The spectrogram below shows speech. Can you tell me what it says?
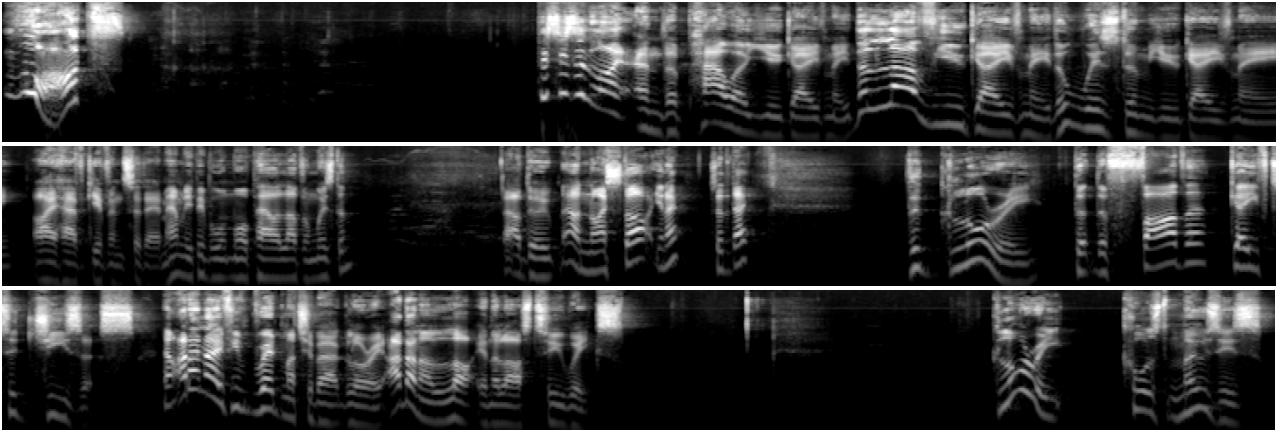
What? This isn't like, and the power you gave me, the love you gave me, the wisdom you gave me, I have given to them. How many people want more power, love, and wisdom? That'll do. A nice start, you know, to the day. The glory that the Father gave to Jesus. Now, I don't know if you've read much about glory. I've done a lot in the last two weeks. Glory caused Moses'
